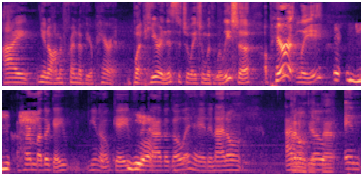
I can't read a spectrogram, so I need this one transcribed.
I, you know, I'm a friend of your parent. But here in this situation with Relisha, apparently, her mother gave you know gave the guy the go ahead and i don't i, I don't don't, get know. that. and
